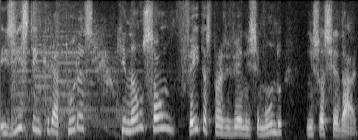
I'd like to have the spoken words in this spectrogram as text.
existem criaturas que não são feitas para viver nesse mundo em sociedade.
